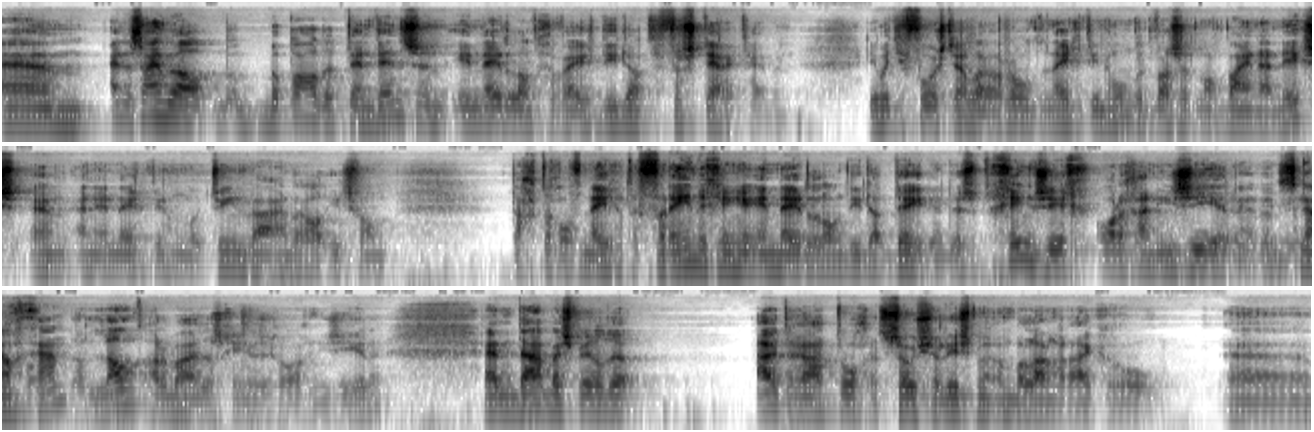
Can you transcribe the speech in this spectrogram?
Ehm, en er zijn wel be- bepaalde tendensen in Nederland geweest die dat versterkt hebben. Je moet je voorstellen, rond 1900 was het nog bijna niks. En, en in 1910 waren er al iets van 80 of 90 verenigingen in Nederland die dat deden. Dus het ging zich organiseren. Ja, dat is snel gegaan. De landarbeiders gingen zich organiseren. En daarbij speelde uiteraard toch het socialisme een belangrijke rol. Ehm,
